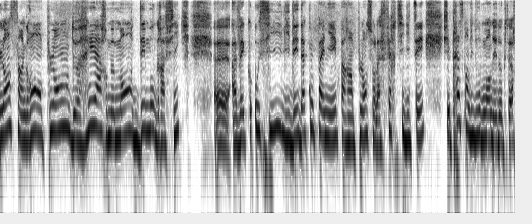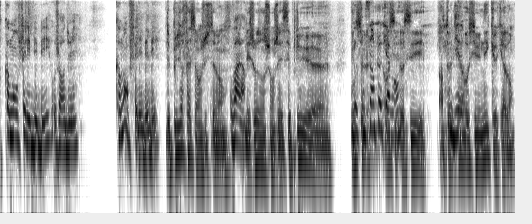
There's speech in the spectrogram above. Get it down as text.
lance un grand plan de réarmement démographique euh, avec aussi l'idée d'accompagner par un plan sur la fertilité. J'ai presque envie de vous demander, docteur, comment on fait les bébés aujourd'hui? Comment on fait les bébés? De plusieurs façons, justement. Voilà. Les choses ont changé. C'est plus euh, une Aussi simple qu'avant. Aussi, aussi- en tout Ou cas, disons. aussi unique qu'avant.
